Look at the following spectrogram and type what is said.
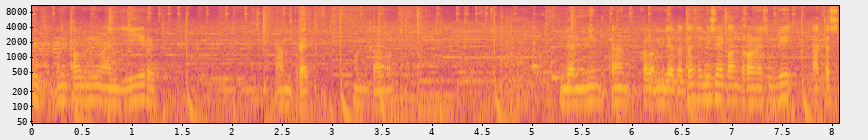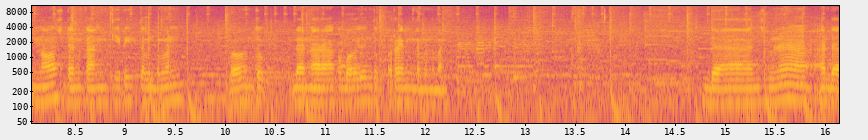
Uh mental anjir. Kampret. Mental dan ini kita kalau menjat atas ini saya kontrolnya sendiri atas nose dan kanan kiri teman-teman bawah untuk dan arah ke bawah itu untuk rem teman-teman. Dan sebenarnya ada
